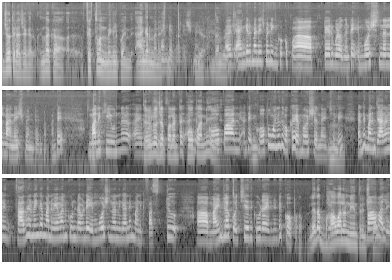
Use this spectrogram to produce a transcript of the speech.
జ్యోతిరాజ గారు ఇందాక ఫిఫ్త్ వన్ మిగిలిపోయింది యాంగర్ మేనేజ్మెంట్ యాంగర్ మేనేజ్మెంట్ ఇంకొక ఆ, పేరు కూడా ఉందంటే ఎమోషనల్ మేనేజ్మెంట్ అంటాం. అంటే మనకి ఉన్న తెలుగులో చెప్పాలంటే కోపాన్ని- కోపాన్ని అంటే కోపం అనేది ఒక ఎమోషన్ యాక్చువల్లీ అంటే మన జన సాధారణంగా మనం ఏమనుకుంటామంటే ఎమోషన్ అనగానే మనకి ఫస్ట్ మైండ్లోకి వచ్చేది కూడా ఏంటంటే కోపం. లేదా భావాలను నియంత్రించుకోవాలి భావాలు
